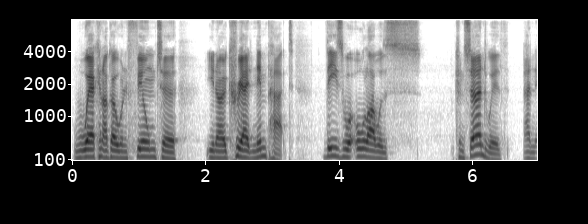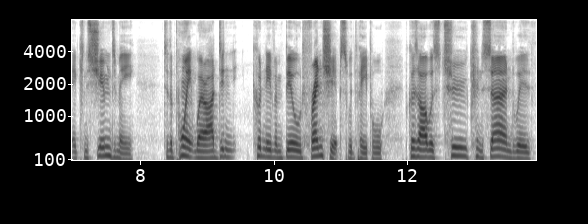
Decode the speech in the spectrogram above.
where can I go and film to, you know, create an impact. These were all I was concerned with, and it consumed me to the point where I didn't couldn't even build friendships with people because I was too concerned with,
